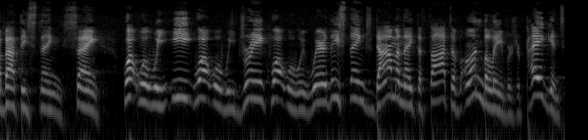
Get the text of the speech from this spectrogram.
about these things, saying, What will we eat? What will we drink? What will we wear? These things dominate the thoughts of unbelievers or pagans.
